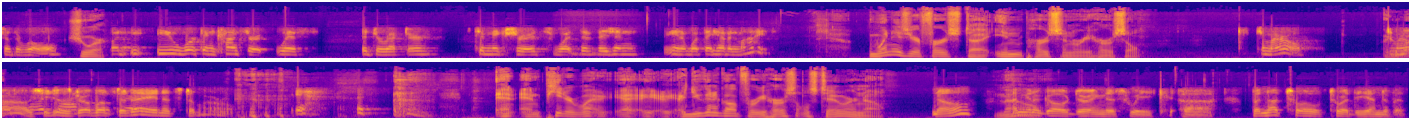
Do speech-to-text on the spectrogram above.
to the role. Sure. But y- you work in concert with the director to make sure it's what the vision, you know, what they have in mind. When is your first uh, in-person rehearsal? Tomorrow, tomorrow. Wow, she just drove up today, and it's tomorrow. Yeah. And, and Peter, what, uh, are you going to go up for rehearsals too, or no? No, No. I'm going to go during this week, uh, but not till toward the end of it.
